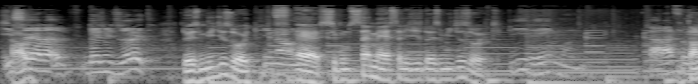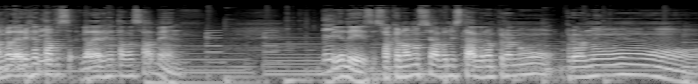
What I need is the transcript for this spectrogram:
Isso sabe? era 2018? 2018. Final, né? É, segundo semestre ali de 2018. Pirei, mano. Caralho, Então a galera já, tava, a galera já tava sabendo. De- Beleza. Só que eu não anunciava no Instagram pra não. pra não.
